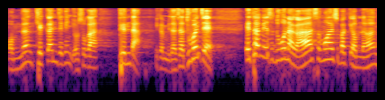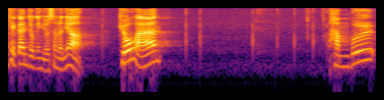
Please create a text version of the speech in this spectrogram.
없는 객관적인 요소가 된다 이겁니다. 자, 두 번째. 에타미에서 누구나가 성공할 수밖에 없는 객관적인 요소는요. 교환, 환불,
